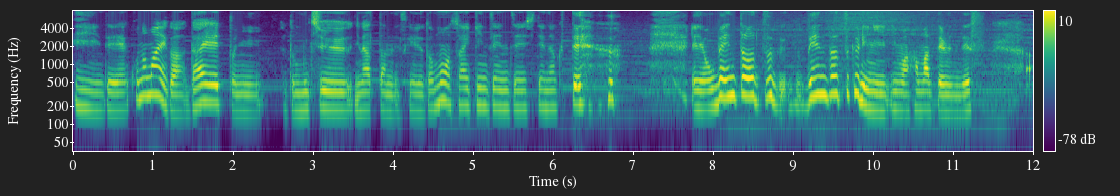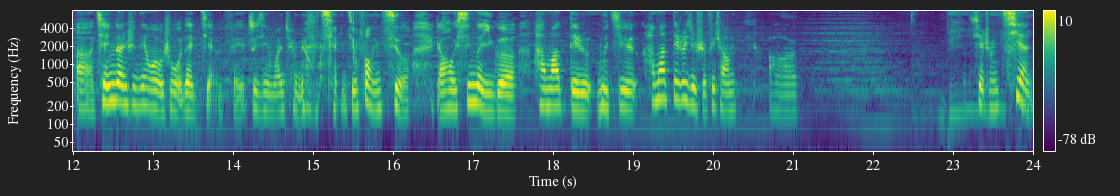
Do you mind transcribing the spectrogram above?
えでこの前がダイエットにちょっと夢中になったんですけれども最近全然してなくて えお弁当つく弁当作りに今ハマってるんです。啊，前一段时间我有说我在减肥，最近完全没有减，已经放弃了。然后新的一个哈马德鲁木吉哈马德鲁就是非常啊，写成欠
